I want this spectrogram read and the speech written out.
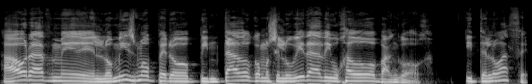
Ahora hazme lo mismo, pero pintado como si lo hubiera dibujado Van Gogh. Y te lo hace.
